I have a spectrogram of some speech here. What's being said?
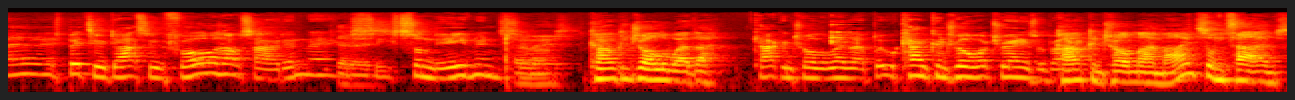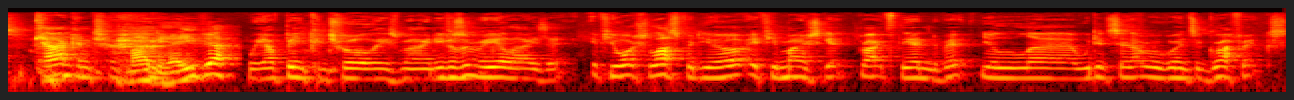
uh, it's a bit too dark through the photos outside, isn't it? It it's, it's Sunday evening, so Can't control the weather. can't control the weather, but we can control what trainers we're about. Can't control my mind sometimes. Can't control. My behaviour. We have been controlling his mind. He doesn't realise it. If you watched the last video, if you managed to get right to the end of it, you'll. Uh, we did say that we were going to Grafficks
